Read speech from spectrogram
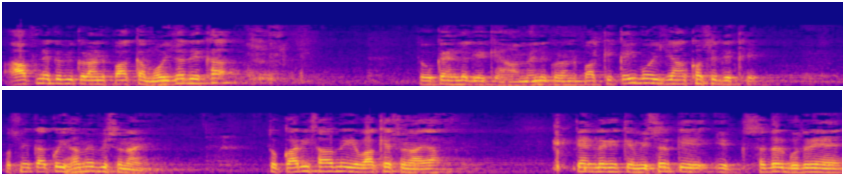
آپ نے کبھی قرآن پاک کا معاوضہ دیکھا؟ تو وہ کہنے لگے کہ ہاں میں نے قرآن پاک کے کئی معاوضے آنکھوں سے دیکھے۔ اس نے کہا، کوئی ہمیں بھی سنائے۔ تو قاری صاحب نے یہ واقعہ سنایا۔ کہنے لگے کہ مصر کے ایک صدر گزرے ہیں،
